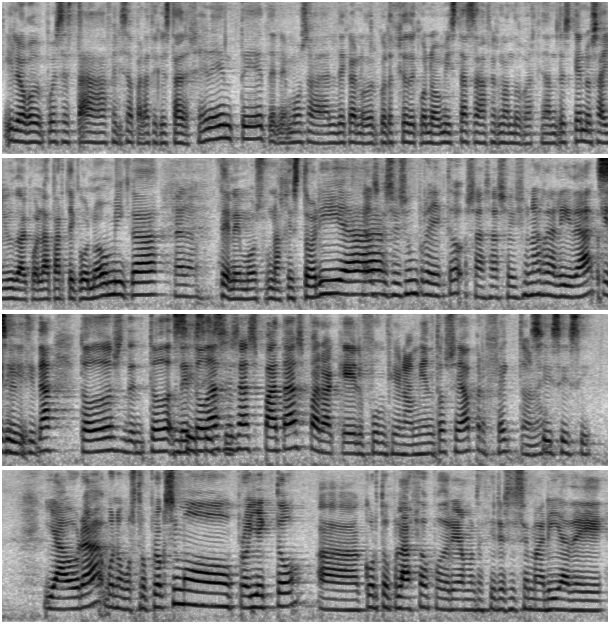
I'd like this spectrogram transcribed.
Y luego pues está Felisa Palacio que está de gerente, tenemos al decano del Colegio de Economistas, a Fernando García Andrés, que nos ayuda con la parte económica, tenemos una gestoría... Claro, es que sois un proyecto, o sea, sois una realidad que necesita todos, de, de todas esas patas para que el funcionamiento sea perfecto, ¿no? Sí, sí, sí. Y ahora, bueno, vuestro próximo proyecto a corto plazo, podríamos decir, es ese María de,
